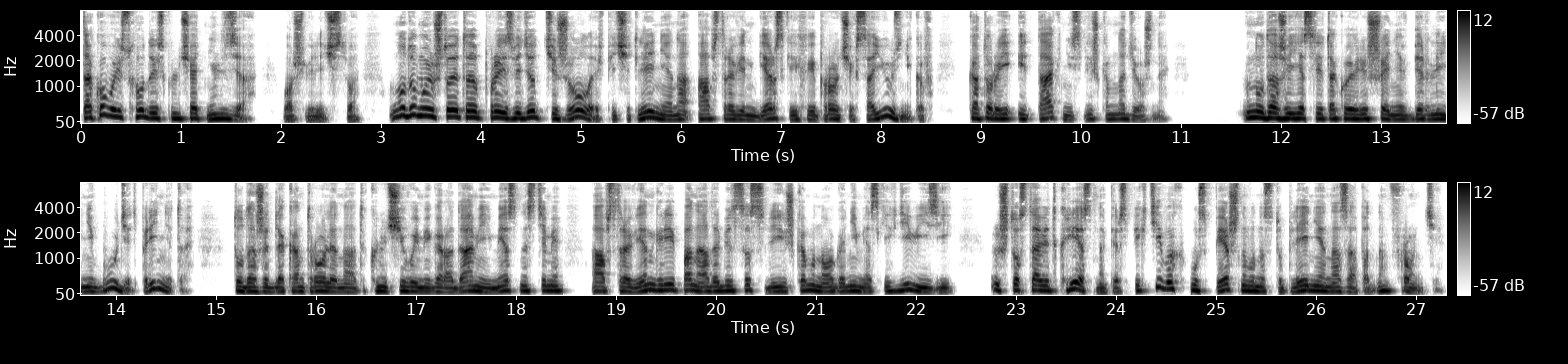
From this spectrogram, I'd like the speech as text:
Такого исхода исключать нельзя, Ваше Величество, но думаю, что это произведет тяжелое впечатление на австро-венгерских и прочих союзников, которые и так не слишком надежны. Но даже если такое решение в Берлине будет принято, то даже для контроля над ключевыми городами и местностями Австро-Венгрии понадобится слишком много немецких дивизий, что ставит крест на перспективах успешного наступления на Западном фронте.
